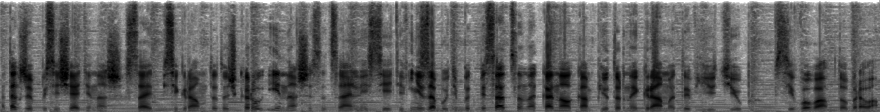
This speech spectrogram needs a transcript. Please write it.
А также посещайте наш сайт pcgramota.ru и наши социальные сети. И не забудьте подписаться на канал компьютерной грамоты в YouTube. Всего вам доброго!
